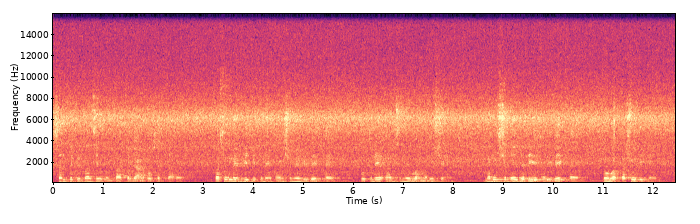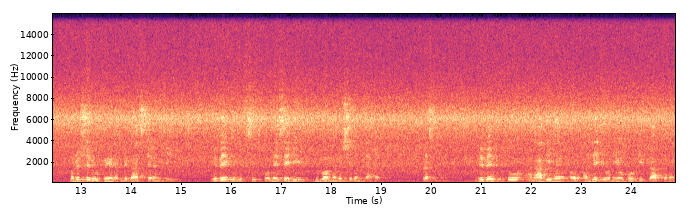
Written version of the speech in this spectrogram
संत कृपा से उनका कल्याण हो सकता है। पशु में भी जितने अंश में विवेक है, उतने अंश में वह मनुष्य है। मनुष्य में यदि अविवेक है तो वह पशु ही है। मनुष्य रूपेण मृगाश्चरण थी विवेक विकसित होने से ही वह मनुष्य बनता है। प्रश्न। विवेक तो अनादि है और अन्य योनियों को भी प्राप्त है,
